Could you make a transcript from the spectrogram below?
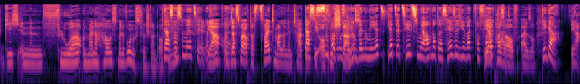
gehe ich in den Flur und meine Haus, meine Wohnungstür stand offen. Das hast du mir erzählt. Ja, und das war auch das zweite Mal an dem Tag, das dass sie offen stand. Und wenn du mir jetzt, jetzt erzählst du mir auch noch, dass Hazel hier was verfolgt hat. Ja, pass hat. auf, also. Digga. Ja,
